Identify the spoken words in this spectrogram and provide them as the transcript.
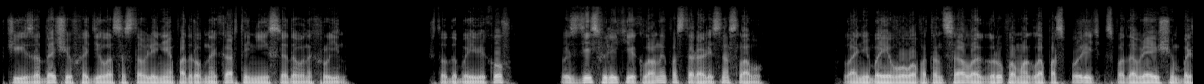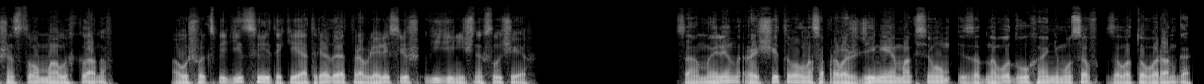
в чьи задачи входило составление подробной карты неисследованных руин. Что до боевиков, то здесь великие кланы постарались на славу. В плане боевого потенциала группа могла поспорить с подавляющим большинством малых кланов, а уж в экспедиции такие отряды отправлялись лишь в единичных случаях. Сам Эллен рассчитывал на сопровождение максимум из одного-двух анимусов золотого ранга,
